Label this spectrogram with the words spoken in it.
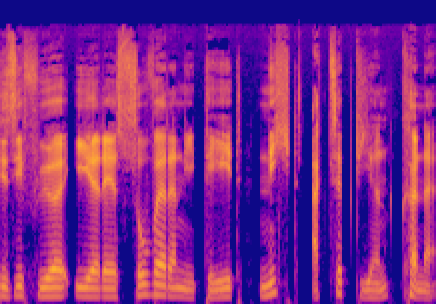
die sie für ihre Souveränität nicht akzeptieren könne.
